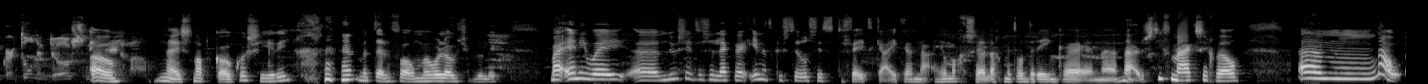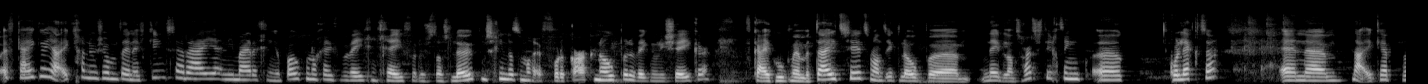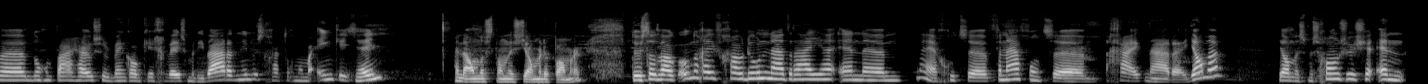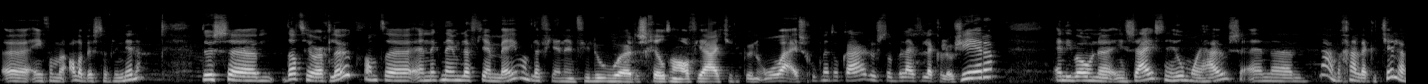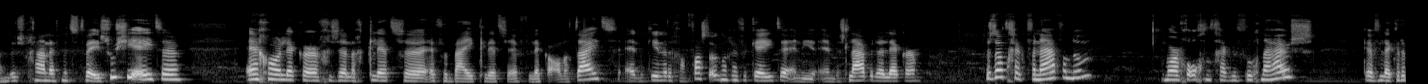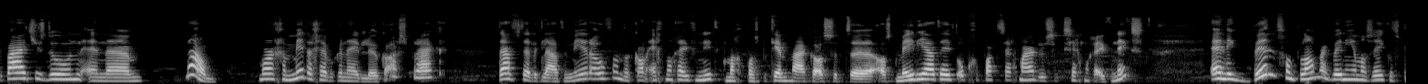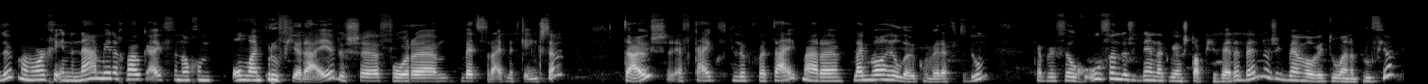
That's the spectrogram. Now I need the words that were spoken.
kartonnen doos, niet oh, helemaal. Nee, snap ik ook hoor, Siri. mijn telefoon, mijn horloge bedoel ik. Maar anyway, uh, nu zitten ze lekker in het kasteel zitten tv te kijken. Nou, helemaal gezellig met wat drinken. En, uh, nou, dus die vermaakt zich wel. Um, nou, even kijken. Ja, ik ga nu zo meteen even Kingston rijden. En die meiden gingen Poker nog even beweging geven. Dus dat is leuk. Misschien dat we nog even voor de kar knopen. Dat weet ik nog niet zeker. Even kijken hoe ik met mijn tijd zit. Want ik loop uh, Nederlands Hartstichting collecten. En um, nou, ik heb nog een paar huizen. Daar ben ik al een keer geweest. Maar die waren er niet. Dus daar ga ik toch nog maar één keertje heen. En anders dan is het jammer de pammer. Dus dat wou ik ook nog even gauw doen na het rijden. En um, nou ja, goed. vanavond ga ik naar Janne. Jan is mijn schoonzusje en uh, een van mijn allerbeste vriendinnen. Dus uh, dat is heel erg leuk. Want, uh, en ik neem Lefjen mee, want Lefjen en Filou, uh, de scheelt een halfjaartje, die kunnen onwijs goed met elkaar. Dus we blijven lekker logeren. En die wonen in Zeist, een heel mooi huis. En nou, we gaan lekker chillen. Dus we gaan even met z'n tweeën sushi eten. En gewoon lekker gezellig kletsen, even bijkletsen, even lekker alle tijd. En de kinderen gaan vast ook nog even keten en, en we slapen daar lekker. Dus dat ga ik vanavond doen. Morgenochtend ga ik weer vroeg naar huis. Even lekker de paardjes doen. En uh, nou, morgenmiddag heb ik een hele leuke afspraak. Daar vertel ik later meer over, want dat kan echt nog even niet. Ik mag pas bekendmaken als het, uh, als het media het heeft opgepakt, zeg maar. Dus ik zeg nog even niks. En ik ben van plan, maar ik weet niet helemaal zeker of het lukt. Maar morgen in de namiddag wou ik even nog een online proefje rijden. Dus uh, voor uh, wedstrijd met Kingston. Thuis. Even kijken of het lukt qua tijd. Maar het lijkt me wel heel leuk om weer even te doen. Ik heb weer veel geoefend, dus ik denk dat ik weer een stapje verder ben. Dus ik ben wel weer toe aan een proefje.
